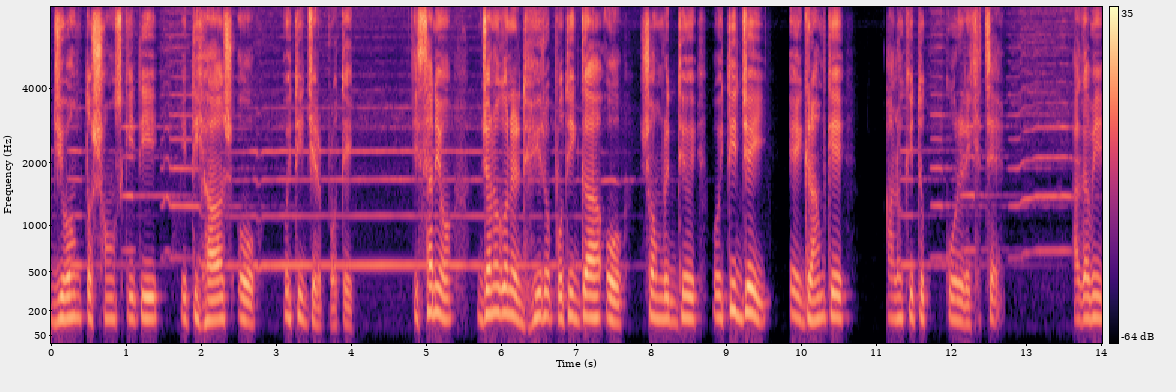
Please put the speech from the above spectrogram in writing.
জীবন্ত সংস্কৃতি, ইতিহাস ও ঐতিহ্যের প্রতীক। স্থানীয় জনগণের ধীর প্রতিজ্ঞা ও সমৃদ্ধি ঐতিহ্যেই এই গ্রামকে আলোকিত করে রেখেছে। আগামী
